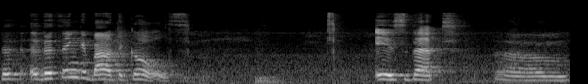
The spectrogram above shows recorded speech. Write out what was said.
the, the thing about the goals is that um,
